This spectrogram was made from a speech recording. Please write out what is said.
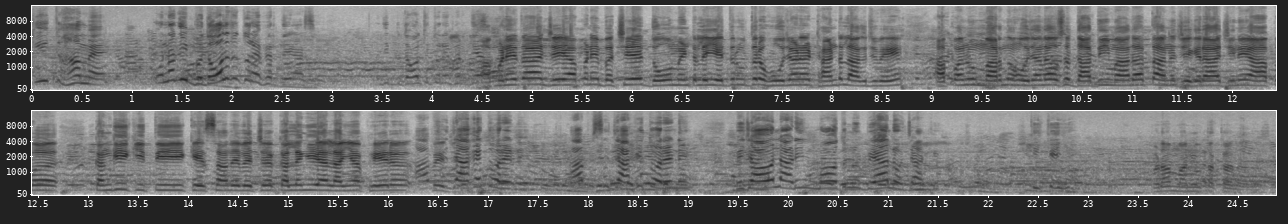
ਕੀ ਕਹਾਂ ਮੈਂ? ਉਹਨਾਂ ਦੀ ਬਦੌਲਤ ਤੁਰੇ ਫਿਰਦੇ ਹਾਂ ਅਸੀਂ। ਉਹਦੀ ਬਦੌਲਤ ਤੁਰੇ ਫਿਰਦੇ ਆ। ਆਪਣੇ ਤਾਂ ਜੇ ਆਪਣੇ ਬੱਚੇ 2 ਮਿੰਟ ਲਈ ਇੱਧਰ ਉੱਧਰ ਹੋ ਜਾਣ ਠੰਡ ਲੱਗ ਜਵੇ ਆਪਾਂ ਨੂੰ ਮਰਨ ਹੋ ਜਾਂਦਾ ਉਸ ਦਾਦੀ ਮਾਂ ਦਾ ਧਨ ਜਿਗਰਾ ਜਿਨੇ ਆਪ ਕੰਗੀ ਕੀਤੀ ਕੇਸਾਂ ਦੇ ਵਿੱਚ ਕਲੰਗੀਆਂ ਲਾਈਆਂ ਫਿਰ ਆਪ ਸਜਾ ਕੇ ਤੋਰੇ ਨੇ ਆਪ ਸਜਾ ਕੇ ਤੋਰੇ ਨੇ। ਵੀ ਜਾਓ ਲਾੜੀ ਮੌਤ ਨੂੰ ਵਿਆਹ ਲੋ ਜਾ ਕੇ। ਕੀ ਕਹੀਏ? ਬੜਾ ਮਨ ਨੂੰ ਧੱਕਾ ਲੱਗਦਾ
